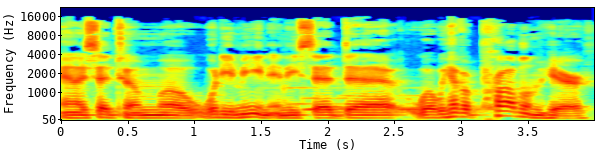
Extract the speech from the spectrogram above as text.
And I said to him, well, What do you mean? And he said, uh, Well, we have a problem here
